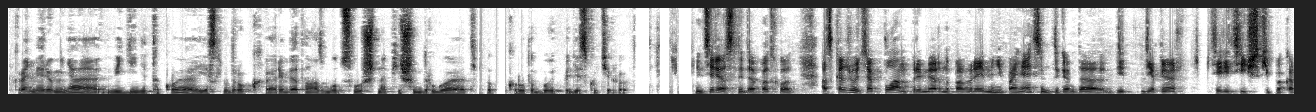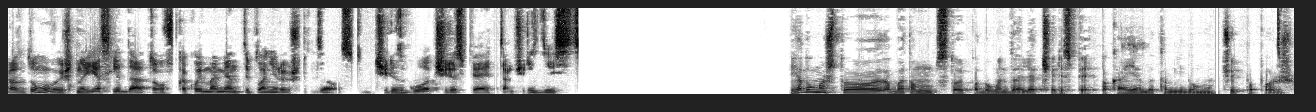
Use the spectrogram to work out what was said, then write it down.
По крайней мере, у меня видение такое, если вдруг ребята нас будут слушать, напишут другое, типа, круто будет подискутировать. Интересный, да, подход. А скажи, у тебя план примерно по времени понятен? Ты когда, я понимаю, что теоретически пока раздумываешь, но если да, то в какой момент ты планируешь это делать? Через год, через пять, там, через десять? Я думаю, что об этом стоит подумать, да, лет через пять. Пока я об этом не думаю, чуть попозже.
